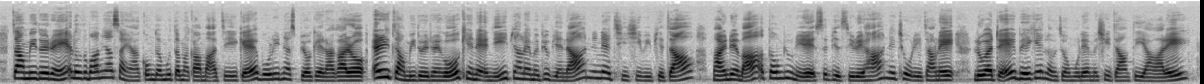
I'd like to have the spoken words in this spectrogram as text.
။ကြောင်မီသွေးတွင်အလို့သမားများဆိုင်ရာကုန်သွယ်မှုတမကမှအကြီးအကဲဘိုလီနက်စ်ပြောခဲ့တာကတော့အဲ့ဒီကြောင်မီသွေးတွင်ကိုခင်းတဲ့အညီပြန်လည်မပြုတ်ပြင်တာနှစ်နဲ့ချီရှိပြီဖြစ်ကြောင်းမိုင်းတွင်မှာအသုံးပြုနေတဲ့စစ်ပစ္စည်းတွေဟာနှစ်ချို့တွေကြောင့်နဲ့လိုအပ်တဲ့ဘေးကင်းလုံခြုံမှုလည်းမရှိကြောင်းသိရပါတယ်။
